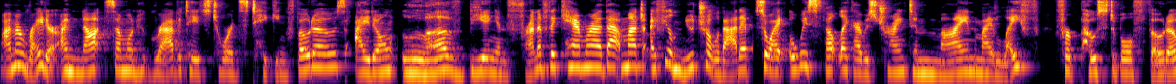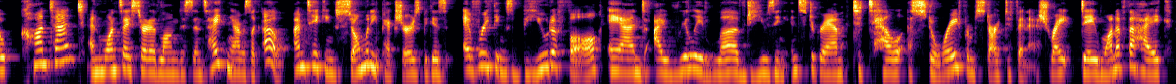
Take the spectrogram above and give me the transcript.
I'm a writer. I'm not someone who gravitates towards taking photos. I don't love being in front of the camera that much. I feel neutral about it. So I always felt like I was trying to mine my life for postable photo content. And once I started long distance hiking, I was like, oh, I'm taking so many pictures because everything's beautiful. And I really loved using Instagram to tell a story from start to finish, right? Day one of the hike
